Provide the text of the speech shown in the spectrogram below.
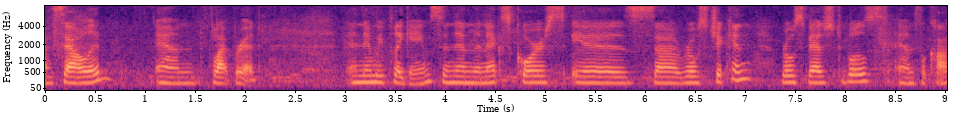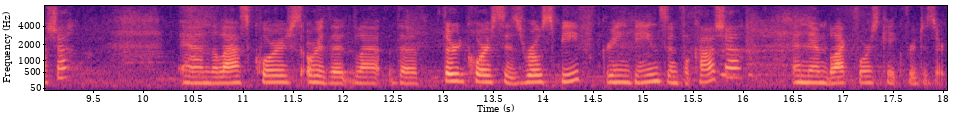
a salad and flatbread, and then we play games. And then the next course is uh, roast chicken, roast vegetables, and focaccia. And the last course, or the la- the third course, is roast beef, green beans, and focaccia, and then black forest cake for dessert.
